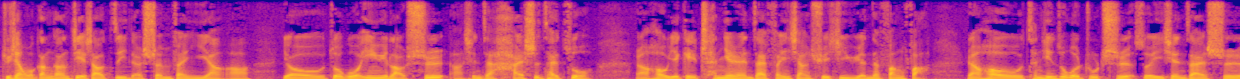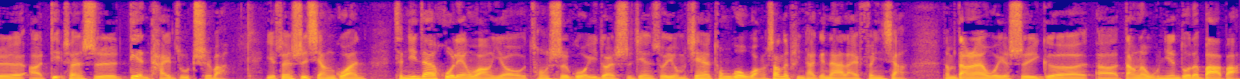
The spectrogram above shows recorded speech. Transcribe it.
就像我刚刚介绍自己的身份一样啊，有做过英语老师啊，现在还是在做，然后也给成年人在分享学习语言的方法。然后曾经做过主持，所以现在是啊电算是电台主持吧，也算是相关。曾经在互联网有从事过一段时间，所以我们现在通过网上的平台跟大家来分享。那么当然，我也是一个呃当了五年多的爸爸，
